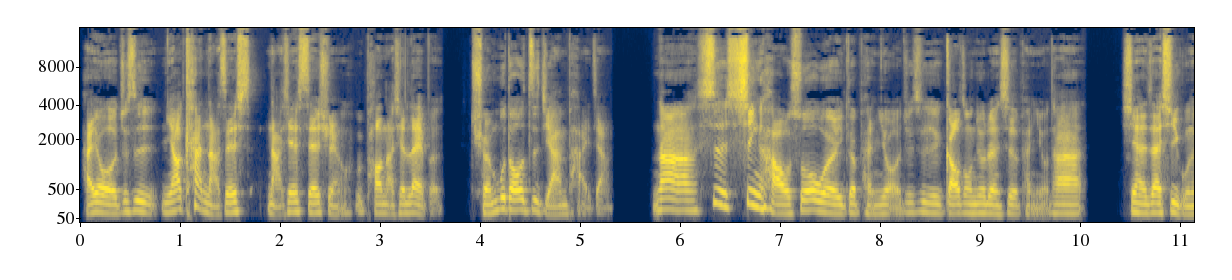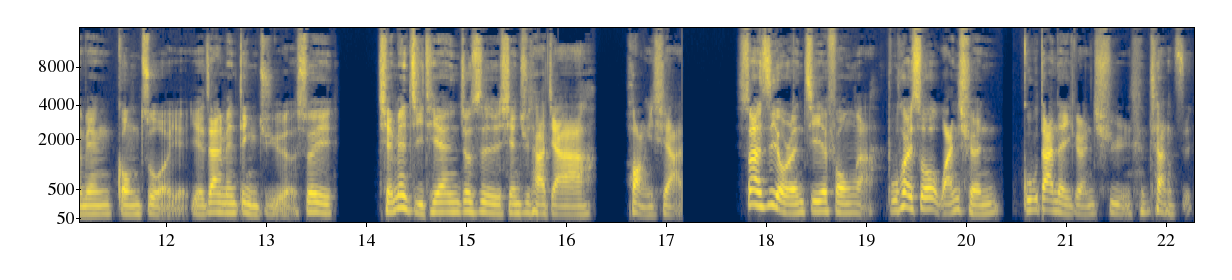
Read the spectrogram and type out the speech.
还有就是你要看哪些哪些 session 跑哪些 lab，全部都自己安排这样。那是幸好说，我有一个朋友，就是高中就认识的朋友，他。现在在戏谷那边工作，也也在那边定居了，所以前面几天就是先去他家晃一下，算是有人接风啊，不会说完全孤单的一个人去这样子。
